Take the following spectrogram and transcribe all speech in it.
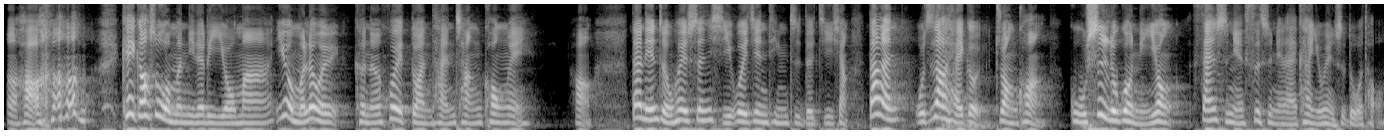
嗯，好，可以告诉我们你的理由吗？因为我们认为可能会短弹长空，诶，好，但联准会升息未见停止的迹象。当然，我知道还有一个状况，股市如果你用三十年、四十年来看，永远是多头，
